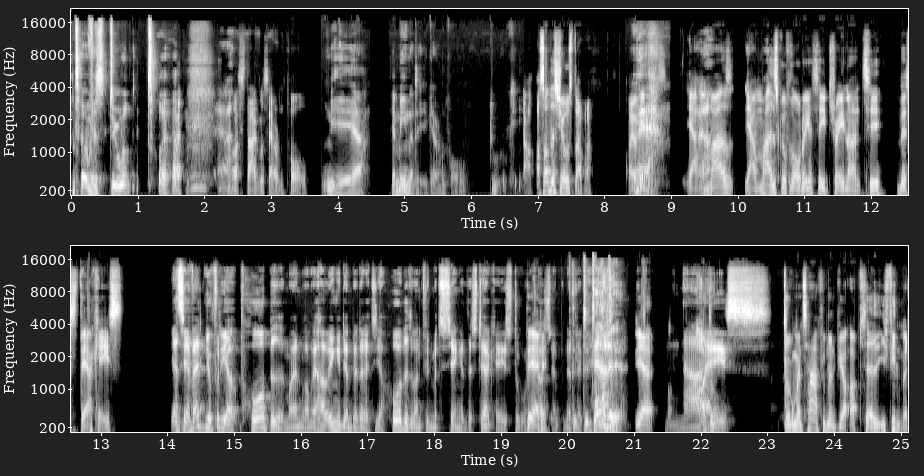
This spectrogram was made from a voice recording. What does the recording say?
det var vist duel, tror jeg. Ja. Og stakkels Aaron Paul. Ja, yeah. jeg mener det ikke, Aaron Paul. Du er okay. Nå, og så The Showstopper. Og Ja. Johannes, jeg, er Ja. meget, jeg er meget skuffet over, at du ikke har set traileren til The Staircase. Altså, jeg valgte den jo, fordi jeg håbede, må jeg indrømme. Jeg har jo ingen idé om det er det rigtige. Jeg håbede, det var en filmatisering af The Staircase dokumentarserien på Det, Netflix. det, det er det. Ja, Nice. dokumentarfilmen bliver optaget i filmen.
